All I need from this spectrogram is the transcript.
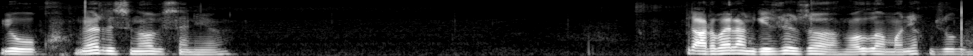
Yok. Neredesin abi sen ya? Bir arabayla mı geziyoruz ha? Vallahi manyak mıyız oğlum?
